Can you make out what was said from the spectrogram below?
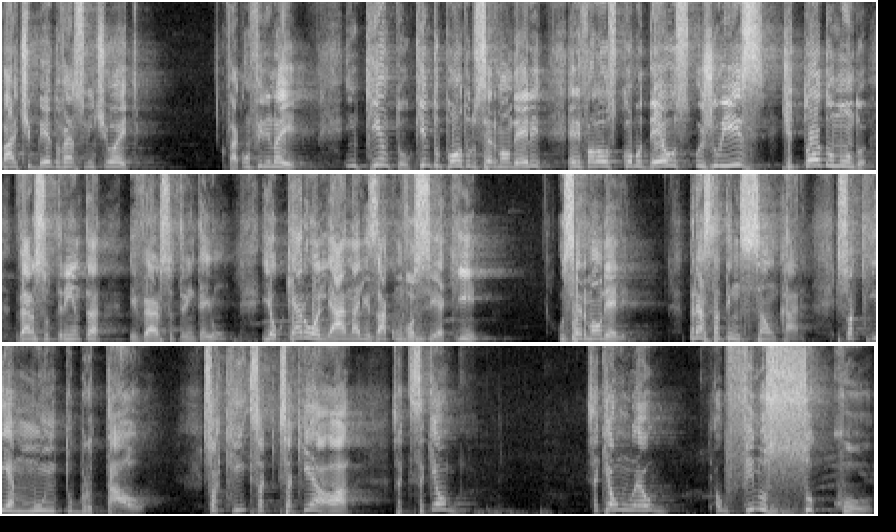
parte B do verso 28. Vai conferindo aí. Em quinto, o quinto ponto do sermão dele, ele falou como Deus, o juiz de todo o mundo, verso 30 e verso 31. E eu quero olhar, analisar com você aqui o sermão dele. Presta atenção, cara. Isso aqui é muito brutal. Isso aqui, isso aqui, isso aqui é, ó, isso aqui, isso aqui é um, isso aqui é um, é o, é o fino suco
